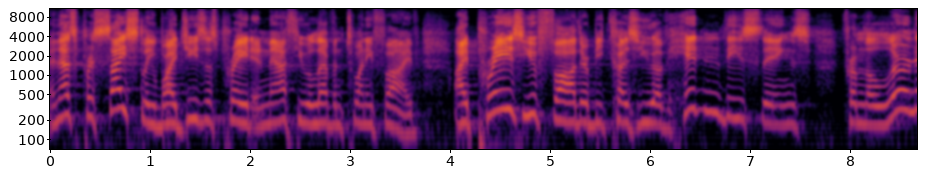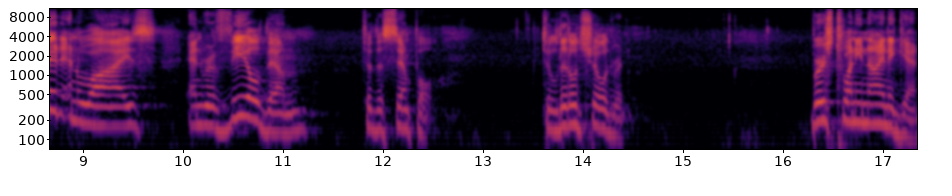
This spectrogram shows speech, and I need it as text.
And that's precisely why Jesus prayed in Matthew 11 25. I praise you, Father, because you have hidden these things from the learned and wise and revealed them to the simple, to little children. Verse 29 again.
